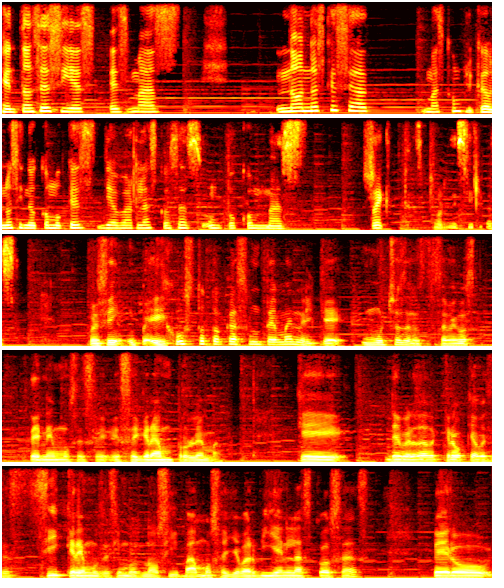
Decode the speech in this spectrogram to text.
Entonces sí es, es más, no, no es que sea más complicado, ¿no? Sino como que es llevar las cosas un poco más rectas, por decirlo así. Pues sí, y justo tocas un tema en el que muchos de nuestros amigos tenemos ese, ese gran problema. Que de verdad creo que a veces sí creemos, decimos, no, sí, vamos a llevar bien las cosas, pero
